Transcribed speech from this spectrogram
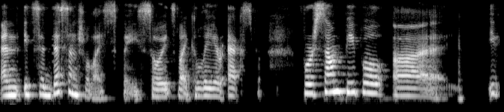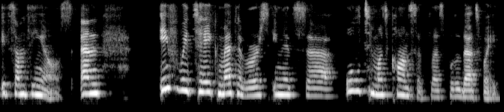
and it's a decentralized space. So it's like a layer extra for some people, uh, it, it's something else. And if we take metaverse in its uh, ultimate concept, let's put it that way,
